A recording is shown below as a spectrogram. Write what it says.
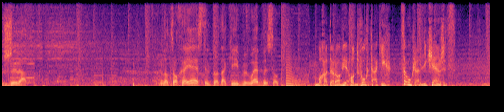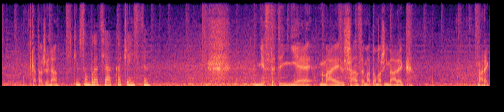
Żyrafa. No trochę jest, tylko taki łeb wysoki. Bohaterowie o dwóch takich, co ukradli księżyc. Katarzyna? Kim są bracia Kaczyńscy? Niestety nie. Ma, szansę ma Tomasz i Marek. Marek?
